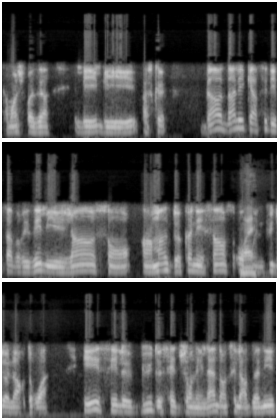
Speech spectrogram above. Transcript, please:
comment je pourrais dire, les, les parce que dans, dans les quartiers défavorisés, les gens sont en manque de connaissances au point de vue de leurs droits. Et c'est le but de cette journée-là. Donc, c'est leur donner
